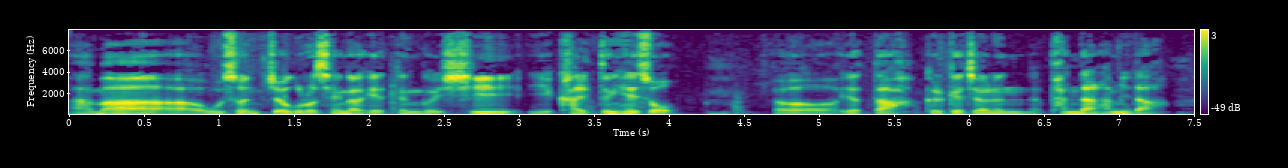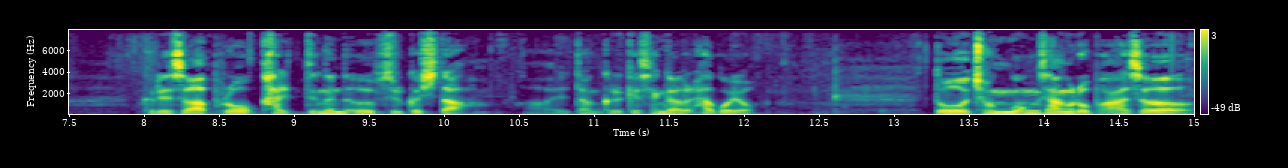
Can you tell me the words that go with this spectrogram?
아마 우선적으로 생각했던 것이 이 갈등 해소였다. 그렇게 저는 판단합니다. 그래서 앞으로 갈등은 없을 것이다. 일단 그렇게 생각을 하고요. 또 전공상으로 봐서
